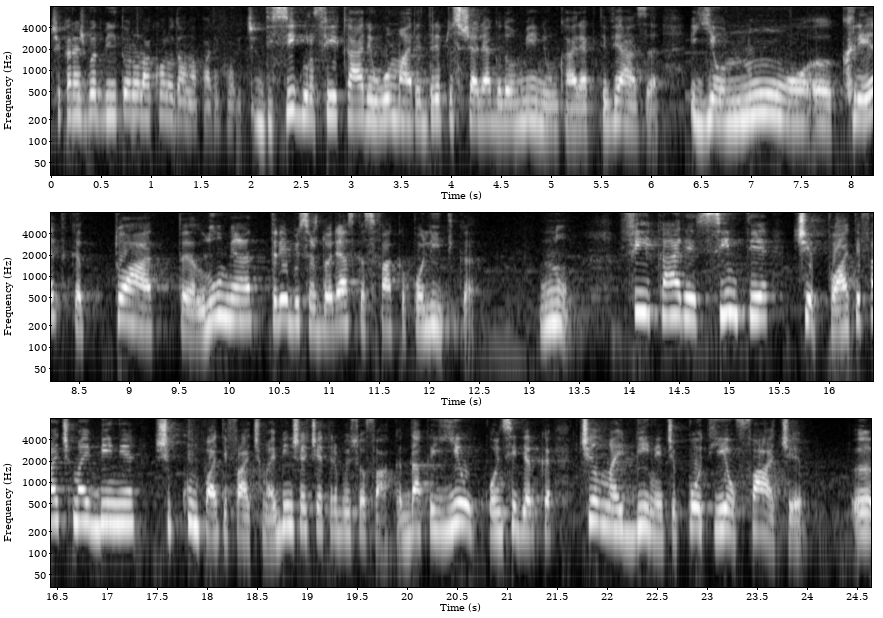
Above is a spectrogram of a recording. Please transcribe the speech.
și care își văd viitorul acolo, doamna Palehovici. Desigur, fiecare om are dreptul să-și aleagă domeniul în care activează. Eu nu uh, cred că toată lumea trebuie să-și dorească să facă politică. Nu. Fiecare simte ce poate face mai bine și cum poate face mai bine și ce trebuie să o facă. Dacă eu consider că cel mai bine ce pot eu face ă,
